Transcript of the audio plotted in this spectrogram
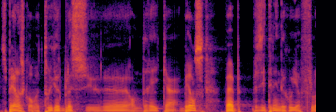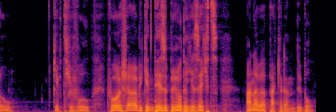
spelers komen terug uit blessure, Andreka. Bij ons, wij, we zitten in de goede flow. Ik heb het gevoel. Vorig jaar heb ik in deze periode gezegd, mannen, wij pakken een dubbel.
